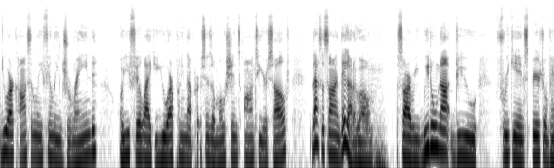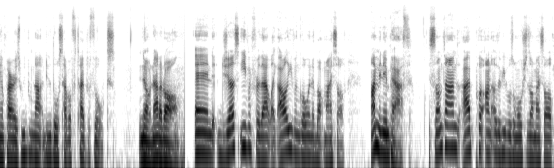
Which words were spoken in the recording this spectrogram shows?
you are constantly feeling drained or you feel like you are putting that person's emotions onto yourself, that's a sign they gotta go. Sorry, we do not do freaking spiritual vampires. We do not do those type of type of folks. No, not at all. And just even for that, like I'll even go in about myself. I'm an empath. Sometimes I put on other people's emotions on myself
